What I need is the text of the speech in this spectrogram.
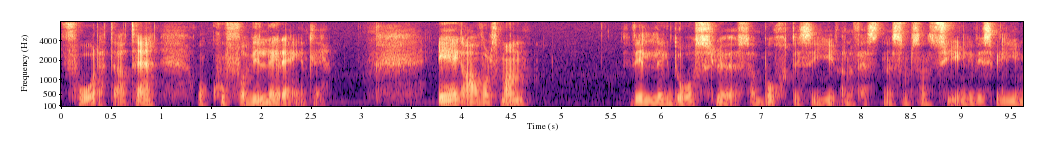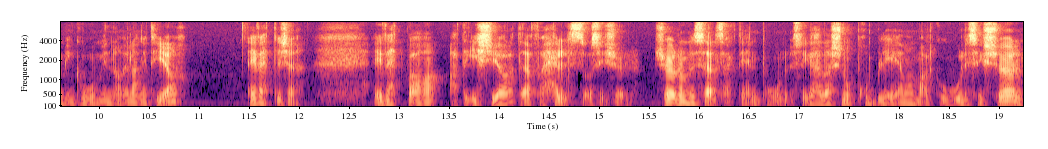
få dette her til, og hvorfor vil jeg det egentlig? Jeg avholdsmann, vil jeg da sløse bort disse givende festene som sannsynligvis vil gi meg gode minner i lange tider? Jeg vet ikke. Jeg vet bare at jeg ikke gjør dette for helsa si skyld, selv om det selvsagt er en bonus. Jeg har heller ikke noe problemer med alkohol i seg sjøl.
